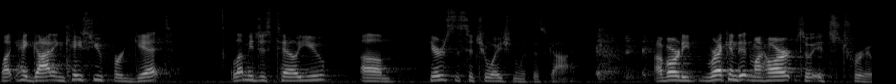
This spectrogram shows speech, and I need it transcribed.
Like, hey, God, in case you forget, let me just tell you um, here's the situation with this guy. I've already reckoned it in my heart, so it's true.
